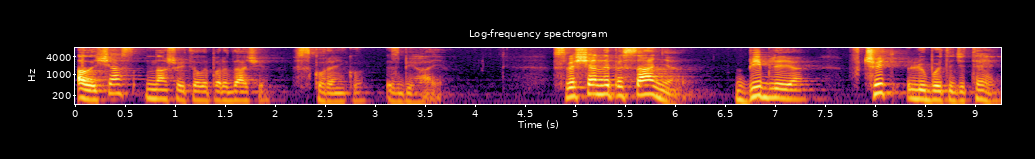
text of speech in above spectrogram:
Але час нашої телепередачі скоренько збігає. Священне Писання, Біблія вчить любити дітей.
